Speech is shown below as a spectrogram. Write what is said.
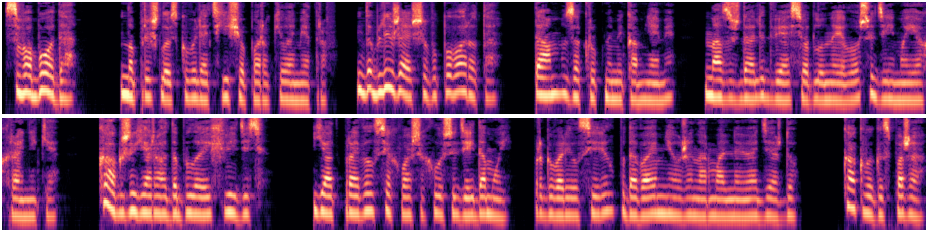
Свобода! Но пришлось ковылять еще пару километров. До ближайшего поворота. Там, за крупными камнями, нас ждали две оседланные лошади и мои охранники. Как же я рада была их видеть! «Я отправил всех ваших лошадей домой», — проговорил Сирил, подавая мне уже нормальную одежду. «Как вы, госпожа?»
